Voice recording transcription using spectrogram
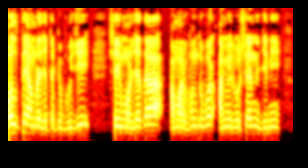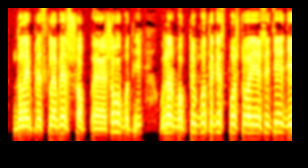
বলতে আমরা যেটাকে বুঝি সেই মর্যাদা আমার বন্ধুবর আমির হোসেন যিনি দলাই প্রেস ক্লাবের সভাপতি, উনার বক্তব্য থেকে স্পষ্ট হয়ে এসেছে যে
